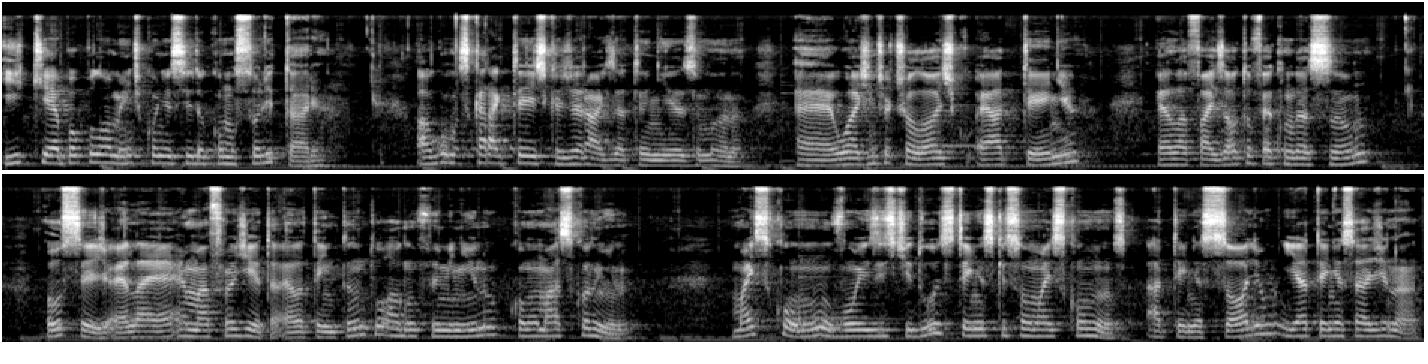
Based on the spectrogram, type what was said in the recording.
e que é popularmente conhecida como solitária. Algumas características gerais da teníase humana. É, o agente etiológico é a tênia, ela faz autofecundação, ou seja, ela é hermafrodita, ela tem tanto órgão feminino como masculino. Mais comum vão existir duas tênias que são mais comuns, a tênia solium e a tênia saginata.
